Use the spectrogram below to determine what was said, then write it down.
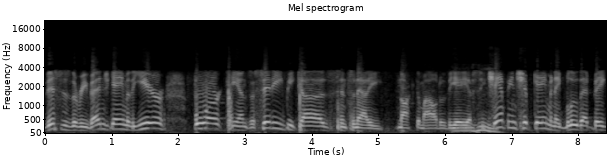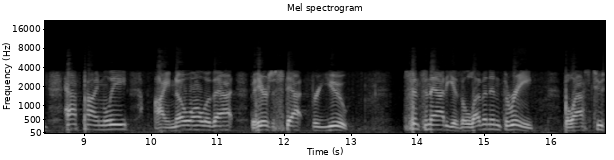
this is the revenge game of the year for Kansas City because Cincinnati knocked them out of the mm-hmm. AFC Championship game and they blew that big halftime lead. I know all of that, but here's a stat for you. Cincinnati is 11 and 3 the last two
